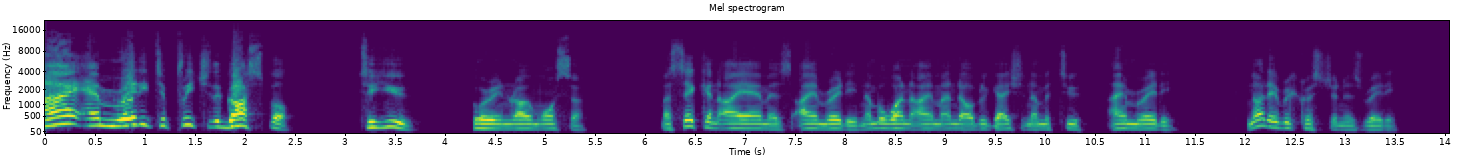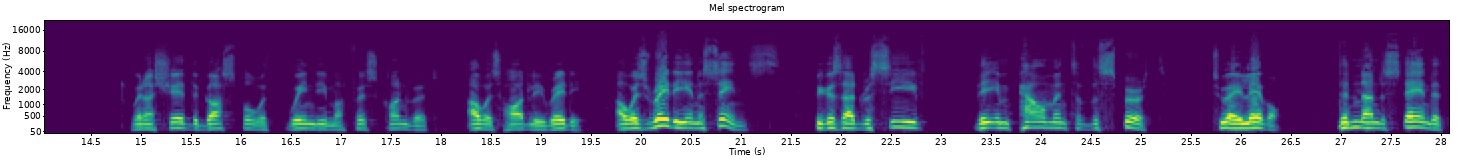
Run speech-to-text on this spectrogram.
I am ready to preach the gospel to you who are in Rome also. My second I am is I am ready. Number one, I am under obligation. Number two, I am ready. Not every Christian is ready. When I shared the gospel with Wendy, my first convert, I was hardly ready. I was ready in a sense because I'd received the empowerment of the Spirit to a level. Didn't understand it,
